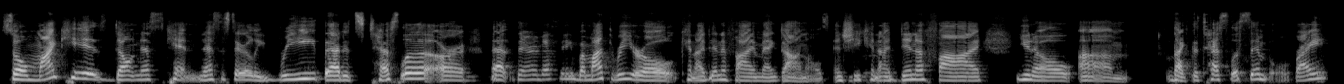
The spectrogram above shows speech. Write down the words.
So my kids don't nec- can't necessarily read that it's Tesla or that they're investing, but my three year old can identify McDonald's and she can identify, you know, um, like the Tesla symbol, right?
